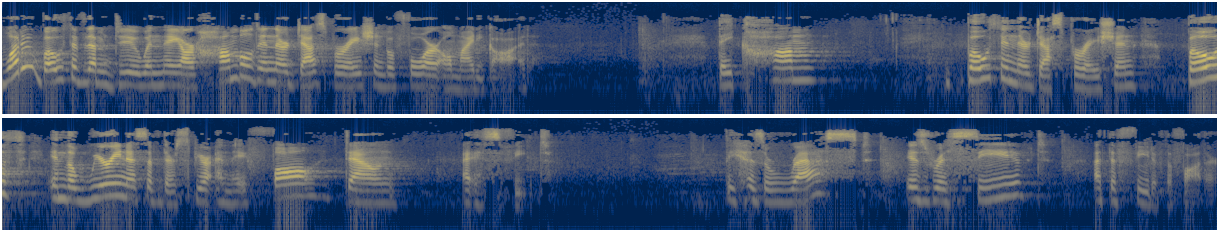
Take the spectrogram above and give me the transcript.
What do both of them do when they are humbled in their desperation before Almighty God? They come both in their desperation, both in the weariness of their spirit, and they fall down at his feet. Because rest is received at the feet of the Father.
